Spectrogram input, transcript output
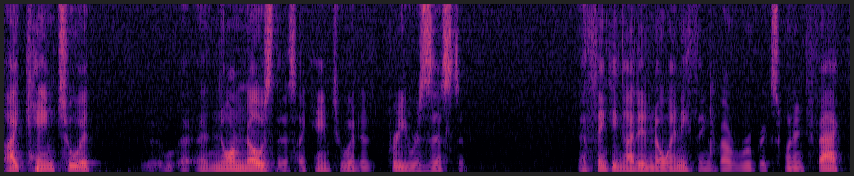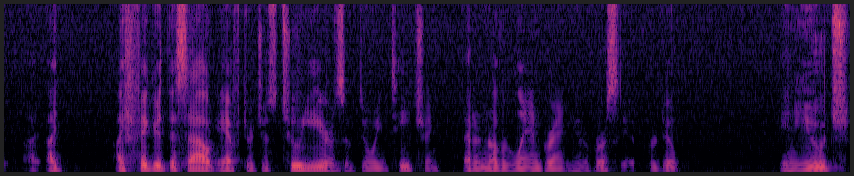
I came to it uh, Norm knows this. I came to it as pretty resistant, and thinking I didn't know anything about rubrics, when in fact, I, I, I figured this out after just two years of doing teaching at another land grant university at Purdue in huge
